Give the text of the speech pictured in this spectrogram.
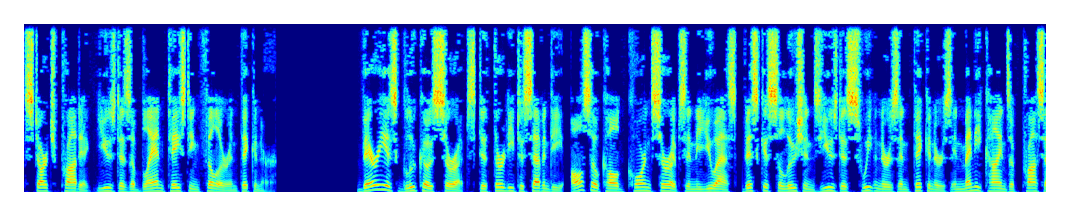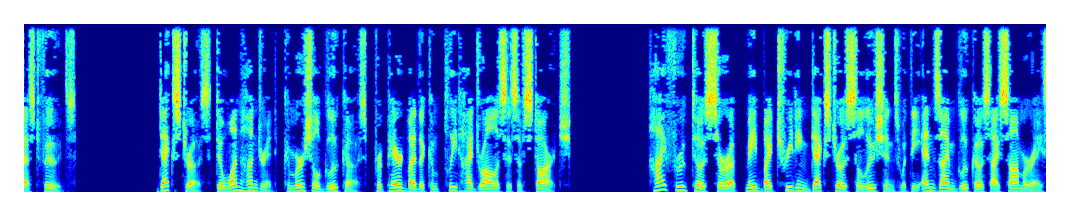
starch product used as a bland-tasting filler and thickener. Various glucose syrups to 30 to 70, also called corn syrups in the U.S., viscous solutions used as sweeteners and thickeners in many kinds of processed foods. Dextrose to 100, commercial glucose, prepared by the complete hydrolysis of starch. High fructose syrup, made by treating dextrose solutions with the enzyme glucose isomerase,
